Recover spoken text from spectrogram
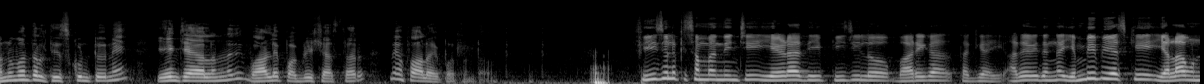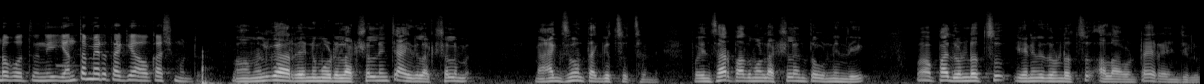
అనుమతులు తీసుకుంటూనే ఏం చేయాలన్నది వాళ్ళే పబ్లిష్ చేస్తారు. మేము ఫాలో అయిపోతుంటాం. ఫీజులకి సంబంధించి ఏడాది పీజీలో భారీగా తగ్గాయి. అదేవిధంగా ఎంబీబీఎస్కి ఎలా ఉండబోతుంది? ఎంత మేర తగ్గే అవకాశం ఉంటుంది? మామూలుగా రెండు మూడు లక్షల నుంచి ఐదు లక్షలు మ్యాక్సిమం తగ్గించవచ్చండి పోయినసారి పదమూడు లక్షలు ఎంతో ఉండింది. పది ఉండొచ్చు ఎనిమిది ఉండొచ్చు అలా ఉంటాయి రేంజ్లు.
